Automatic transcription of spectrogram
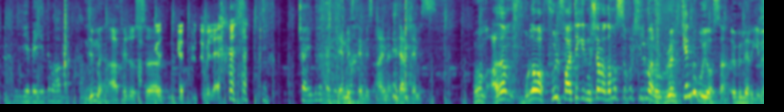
Yeme yedim abi. Kanka. Değil mi? Afiyet olsun. Gö- götürdü bile. Çayı bile demedim. Temiz temiz aynen tertemiz. Oğlum adam burada bak full fight'e girmişler adamın sıfır kill var. Röntgen mi bu yoksa öbürleri gibi?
